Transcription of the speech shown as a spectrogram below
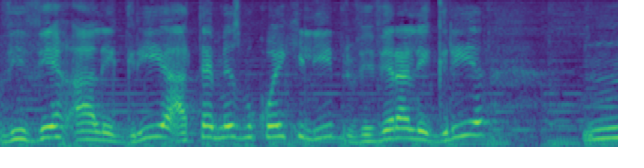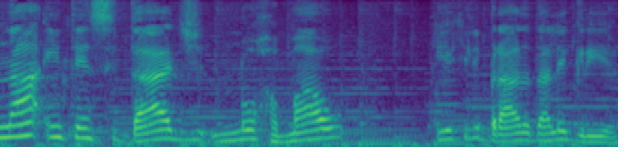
viver a alegria até mesmo com equilíbrio, viver a alegria na intensidade normal e equilibrada da alegria.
